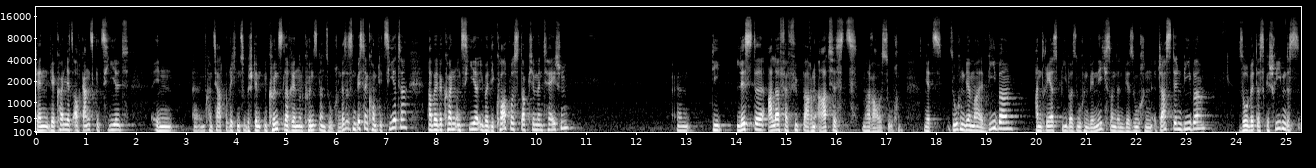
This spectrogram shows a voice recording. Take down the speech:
denn wir können jetzt auch ganz gezielt in ähm, Konzertberichten zu bestimmten Künstlerinnen und Künstlern suchen. Das ist ein bisschen komplizierter, aber wir können uns hier über die Corpus Documentation ähm, die Liste aller verfügbaren Artists mal raussuchen. Und jetzt suchen wir mal Bieber. Andreas Bieber suchen wir nicht, sondern wir suchen Justin Bieber. So wird das geschrieben. Das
